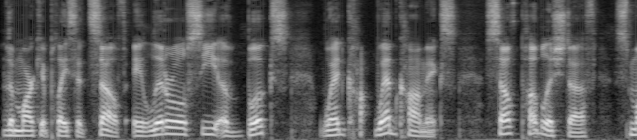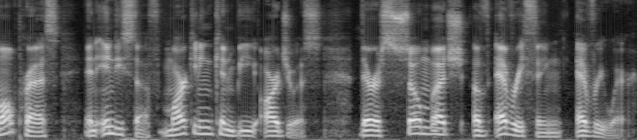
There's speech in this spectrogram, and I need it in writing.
the marketplace itself, a literal sea of books, web web comics, self-published stuff, small press, and indie stuff. Marketing can be arduous. There is so much of everything everywhere."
